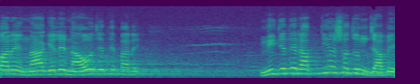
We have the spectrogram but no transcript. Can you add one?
পারে, না গেলে নাও যেতে পারে। নিজেদের আত্মীয় স্বজন যাবে।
